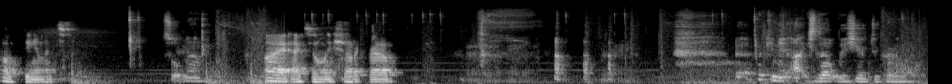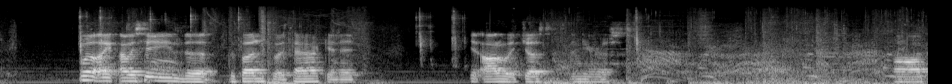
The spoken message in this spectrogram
Oh, damn it. So now, I accidentally shot a crab. How can you accidentally shoot a crowd? Well, I, I was hitting the, the button to attack and it it auto adjusts to the nearest. Uh,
